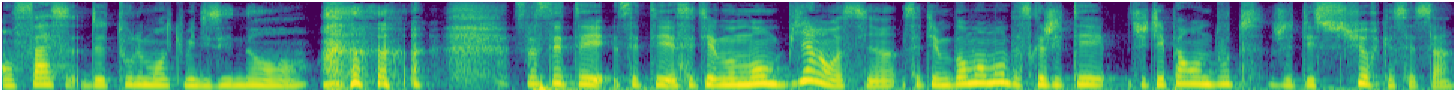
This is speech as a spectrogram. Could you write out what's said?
en face de tout le monde qui me disait non. ça c'était c'était c'était un moment bien aussi. Hein. C'était un bon moment parce que j'étais j'étais pas en doute. J'étais sûre que c'est ça.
